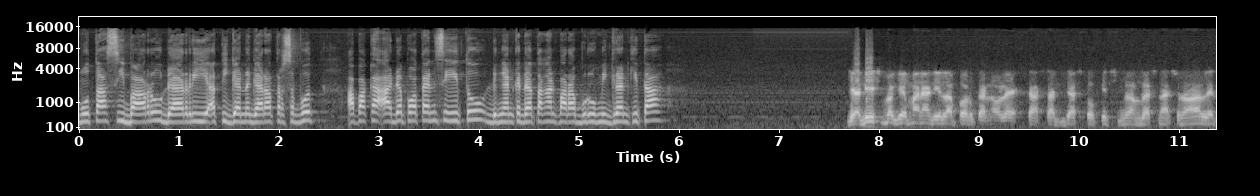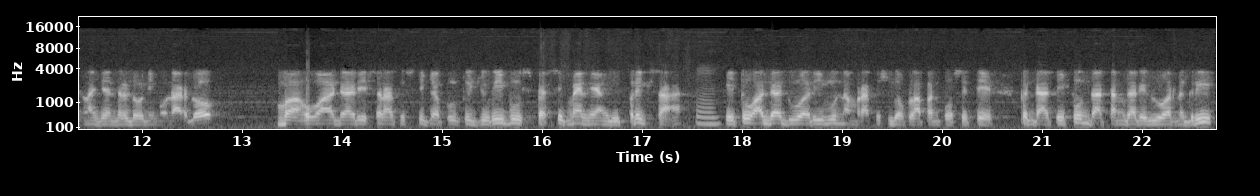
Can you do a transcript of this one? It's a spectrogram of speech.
mutasi baru dari uh, tiga negara tersebut? Apakah ada potensi itu dengan kedatangan para buruh migran kita jadi sebagaimana dilaporkan oleh kasatgas covid 19 nasional letnan jenderal doni monardo bahwa dari 137 ribu spesimen yang diperiksa hmm. itu ada 2.628 positif. Kendati pun datang dari luar negeri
